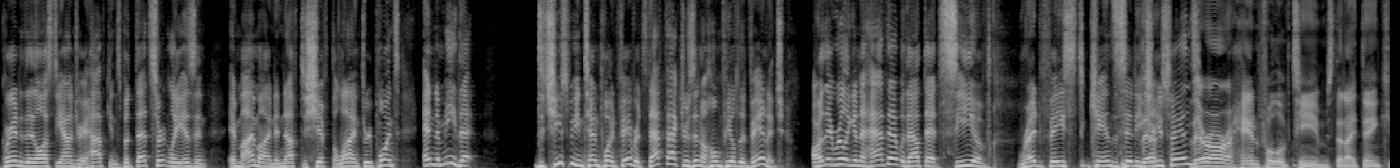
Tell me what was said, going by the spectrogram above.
granted, they lost DeAndre Hopkins, but that certainly isn't, in my mind, enough to shift the line three points. And to me, that the Chiefs being 10 point favorites, that factors in a home field advantage. Are they really going to have that without that sea of red faced Kansas City there, Chiefs fans? There are a handful of teams that I think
